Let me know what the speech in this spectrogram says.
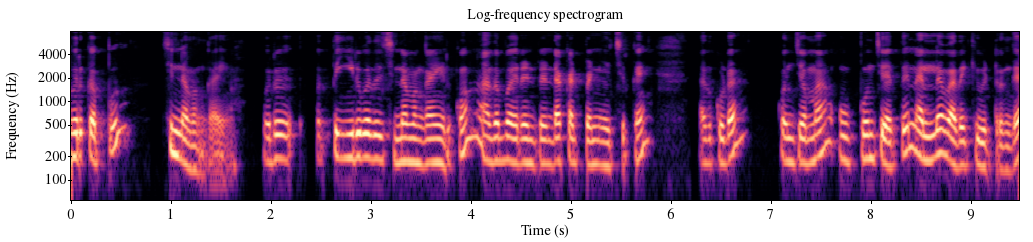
ஒரு கப்பு சின்ன வெங்காயம். ஒரு பத்து இருபது சின்ன வெங்காயம் இருக்கும். நான் அதை ரெண்டு ரெண்டாக கட் பண்ணி வச்சுருக்கேன். அது கூட கொஞ்சமாக உப்பும் சேர்த்து நல்லா வதக்கி விட்டுருங்க.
